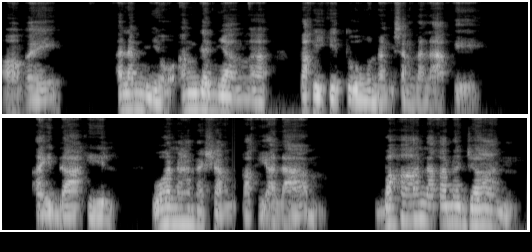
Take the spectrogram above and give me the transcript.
okey? Alam niyo ang ganiyang, ah, pakikitungo ng isang lalaki ay dahil wala na siyang pakialam. Bahala ka na diyan,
